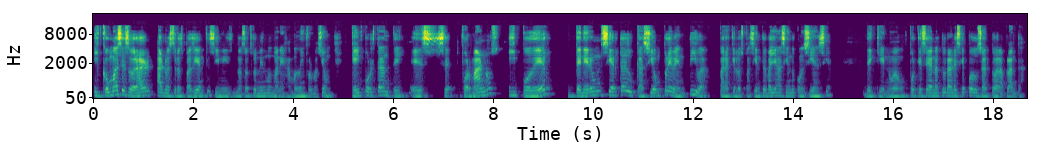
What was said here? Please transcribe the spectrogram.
y cómo asesorar a nuestros pacientes si nosotros mismos manejamos la información. Qué importante es formarnos y poder tener una cierta educación preventiva para que los pacientes vayan haciendo conciencia de que no porque sea natural es que puedo usar toda la planta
